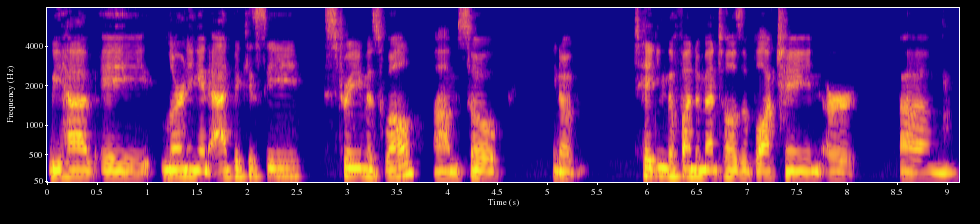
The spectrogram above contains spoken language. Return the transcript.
we have a learning and advocacy stream as well. Um, so, you know, taking the fundamentals of blockchain or um,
